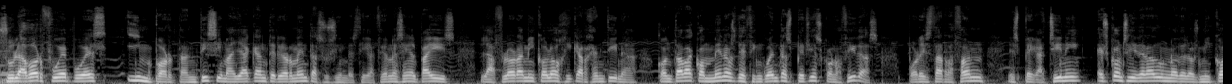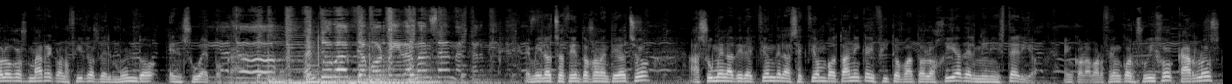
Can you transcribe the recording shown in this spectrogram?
su labor fue, pues, importantísima, ya que anteriormente a sus investigaciones en el país, la flora micológica argentina contaba con menos de 50 especies conocidas. Por esta razón, Spegaccini es considerado uno de los micólogos más reconocidos del mundo en su época. En 1898 asume la dirección de la sección botánica y fitopatología del Ministerio. En colaboración con su hijo, Carlos,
